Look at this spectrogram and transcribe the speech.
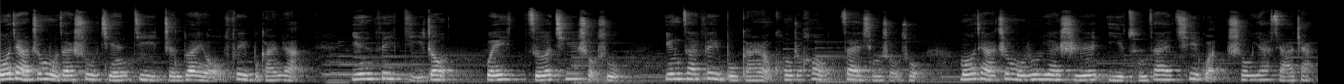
某甲之母在术前即诊断有肺部感染，因非急症，为择期手术，应在肺部感染控制后再行手术。某甲之母入院时已存在气管受压狭窄，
